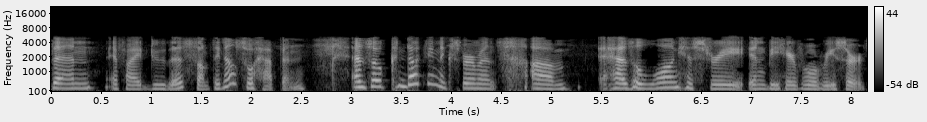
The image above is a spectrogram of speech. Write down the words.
then if I do this, something else will happen. And so conducting experiments um, has a long history in behavioral research.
